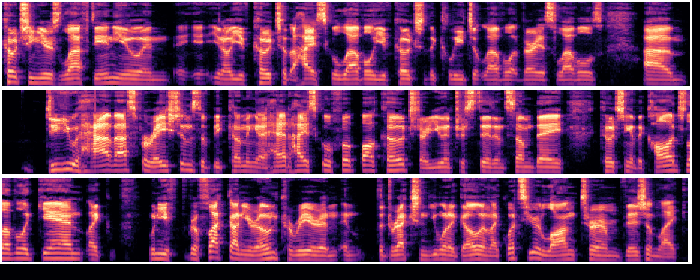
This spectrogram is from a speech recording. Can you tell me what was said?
coaching years left in you. And, you know, you've coached at the high school level, you've coached at the collegiate level at various levels. Um, do you have aspirations of becoming a head high school football coach? Are you interested in someday coaching at the college level again? Like when you reflect on your own career and, and the direction you want to go and like what's your long term vision like?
